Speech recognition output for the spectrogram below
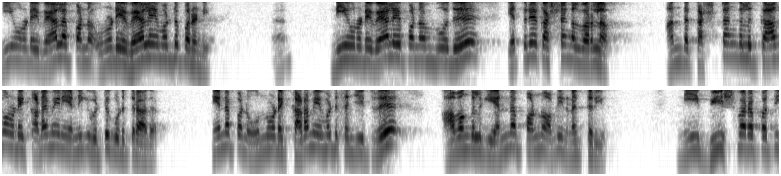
நீ உன்னுடைய வேலை பண்ண உன்னுடைய வேலையை மட்டும் பண்ண நீ. நீ உன்னுடைய வேலையை பண்ணும்போது எத்தனையோ கஷ்டங்கள் வரலாம். அந்த கஷ்டங்களுக்காக உன்னுடைய கடமையை நீ என்னைக்கு விட்டு கொடுத்துறாத. நீ என்ன பண்ணு? உன்னுடைய கடமையை மட்டும் செஞ்சுட்டு அவங்களுக்கு என்ன பண்ணும் அப்படின்னு எனக்கு தெரியும். நீ பீஷ்மரை பத்தி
